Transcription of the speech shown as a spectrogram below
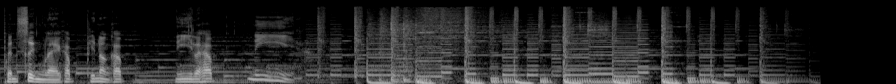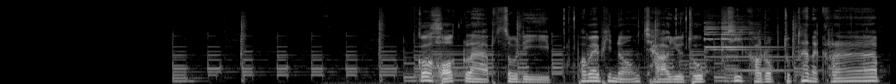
เพิ่นซึ้งหลายครับ พี่น้องครับ นี่แหละครับ นี่ก็ขอกราบสวัสดีพ่อแม่พี่น้องชาว YouTube ที่เคารพทุกท่านนะครับ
